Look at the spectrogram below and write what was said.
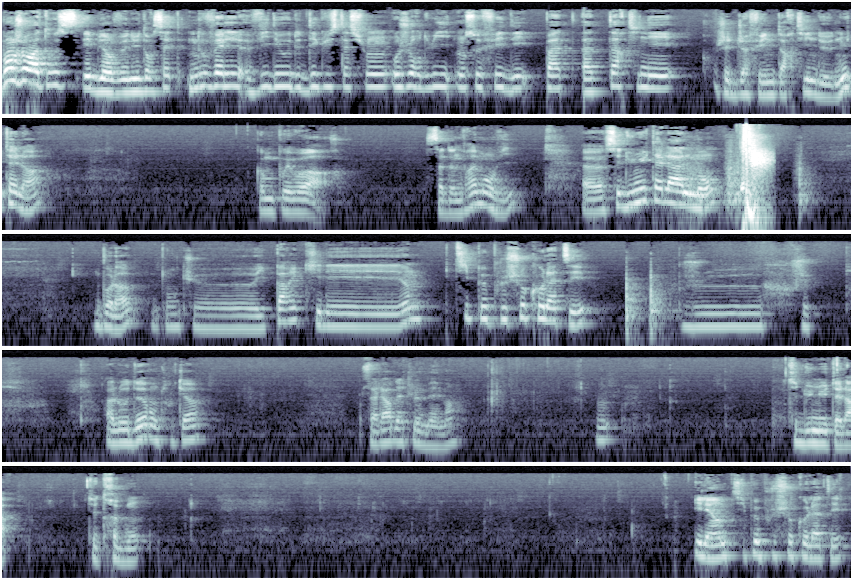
Bonjour à tous et bienvenue dans cette nouvelle vidéo de dégustation. Aujourd'hui, on se fait des pâtes à tartiner. J'ai déjà fait une tartine de Nutella. Comme vous pouvez voir, ça donne vraiment envie. Euh, c'est du Nutella allemand. Voilà, donc euh, il paraît qu'il est un petit peu plus chocolaté. Je, à l'odeur en tout cas, ça a l'air d'être le même. hein. Mm. C'est du Nutella. C'est très bon. Il est un petit peu plus chocolaté.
